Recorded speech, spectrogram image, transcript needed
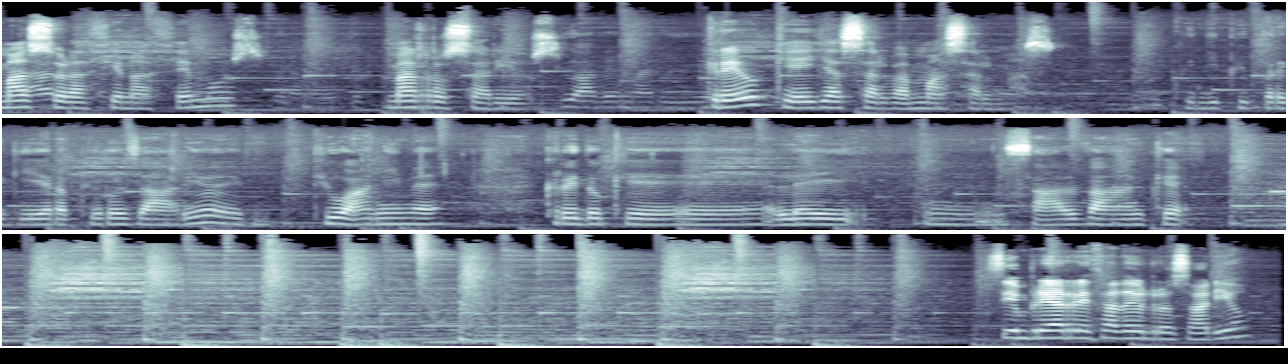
más oración hacemos, más rosarios. Creo que ella salva más almas. Quindi più preghiera, più rosario e più anime. Credo che lei mm, salva anche. ¿Siempre has rezado el rosario?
